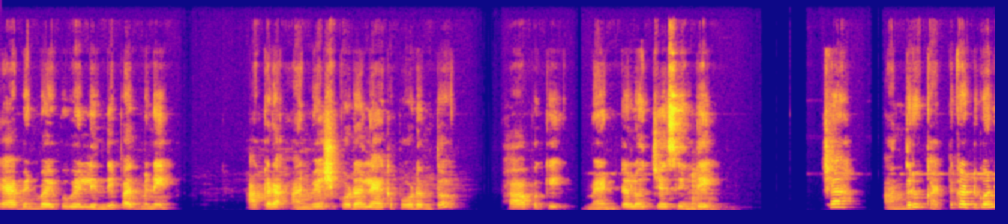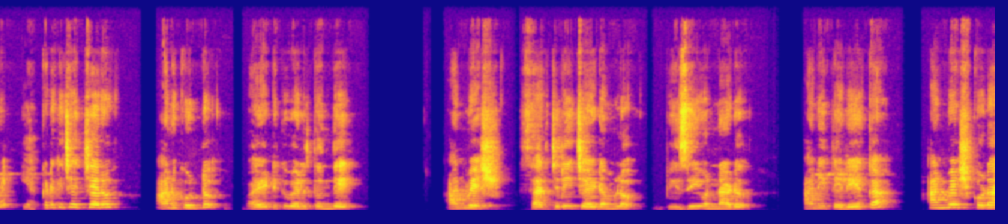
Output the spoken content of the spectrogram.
క్యాబిన్ వైపు వెళ్ళింది పద్మిని. అక్కడ అన్వేష్ కూడా లేకపోవడంతో పాపకి మెంటల్ వచ్చేసింది. ఛా అందరూ కట్ట కట్టుకొని ఎక్కడికి చచ్చారు? అనుకుంటూ బయటికి వెళుతుంది. అన్వేష్ సర్జరీ చేయడంలో బిజీ ఉన్నాడు అని తెలియక అన్వేష్ కూడా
